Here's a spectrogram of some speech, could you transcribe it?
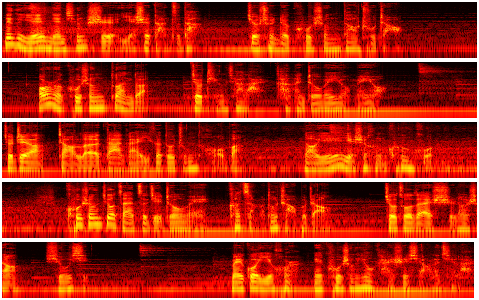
那个爷爷年轻时也是胆子大，就顺着哭声到处找，偶尔哭声断断，就停下来看看周围有没有。就这样找了大概一个多钟头吧，老爷爷也是很困惑，哭声就在自己周围，可怎么都找不着。就坐在石头上休息。没过一会儿，那哭声又开始响了起来，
